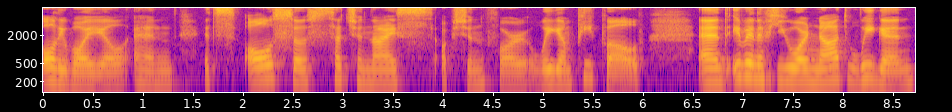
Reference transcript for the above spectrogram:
olive oil and it's also such a nice option for vegan people. And even if you are not vegan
